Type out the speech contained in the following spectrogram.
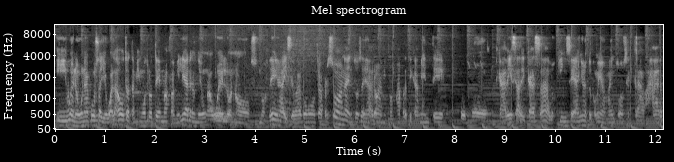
Y bueno, una cosa llevó a la otra, también otro tema familiar, donde un abuelo nos, nos deja y se va con otra persona, entonces dejaron a mi mamá prácticamente como cabeza de casa a los 15 años, le tocó mi mamá entonces trabajar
